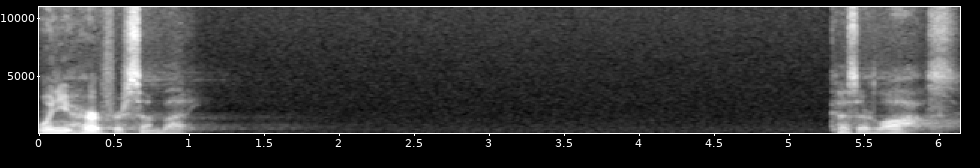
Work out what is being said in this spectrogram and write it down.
when you hurt for somebody. Because they're lost,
